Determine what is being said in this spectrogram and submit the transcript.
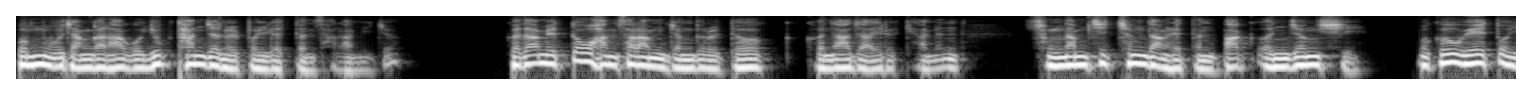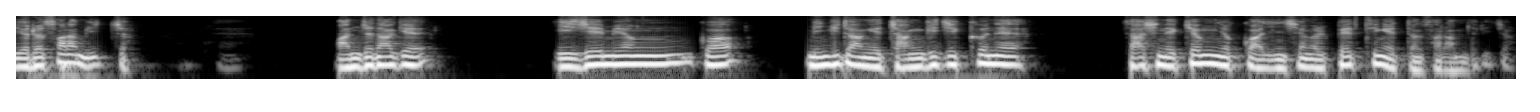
법무부 장관하고 6탄전을 벌렸던 사람이죠. 그 다음에 또 한 사람 정도를 더 건하자 이렇게 하면 성남지청장을 했던 박은정 씨. 뭐 그 외에 또 여러 사람이 있죠. 예. 완전하게 이재명과 민주당의 장기 집권에 자신의 경력과 인생을 베팅했던 사람들이죠.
